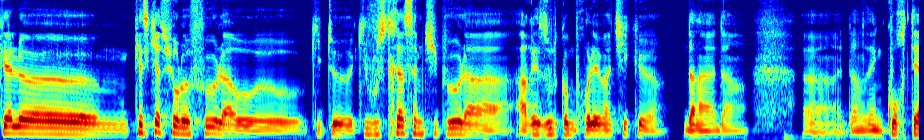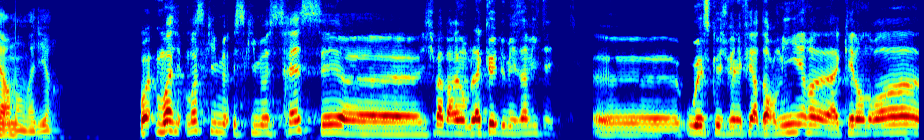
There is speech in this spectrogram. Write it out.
Quel, euh, qu'est-ce qu'il y a sur le feu là, qui te, qui vous stresse un petit peu là à résoudre comme problématique euh, dans, la, dans, dans un court terme, on va dire? Ouais, moi, moi, ce qui me, ce qui me stresse, c'est, je sais pas, par exemple, l'accueil de mes invités. où est-ce que je vais les faire dormir À quel endroit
